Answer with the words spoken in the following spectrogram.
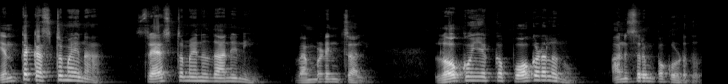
ఎంత కష్టమైన శ్రేష్టమైన దానిని వెంబడించాలి. లోకం యొక్క పోకడలను అనుసరింపకూడదు.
